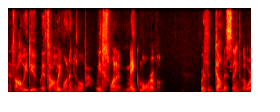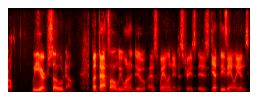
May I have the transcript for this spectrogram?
That's all we do. It's all we want to know about. We just want to make more of them. We're the dumbest thing in the world. We are so dumb. But that's all we want to do as Weyland Industries is get these aliens.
